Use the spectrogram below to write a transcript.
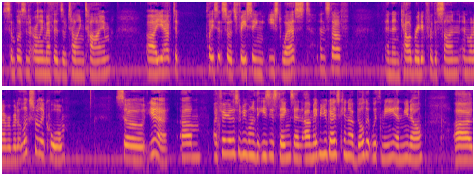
simplest and early methods of telling time. Uh, you have to place it so it's facing east-west and stuff, and then calibrate it for the sun and whatever, but it looks really cool. So, yeah, um, I figure this would be one of the easiest things, and uh, maybe you guys can uh, build it with me and, you know, uh,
